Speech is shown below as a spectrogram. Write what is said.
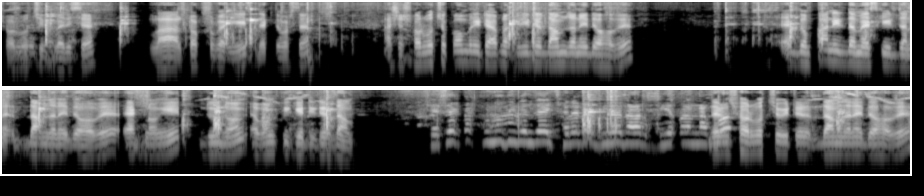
সর্বোচ্চ ইট বেরিয়েছে। লাল, টকটকা ইট, দেখতে পাচ্ছেন। আচ্ছা সর্বোচ্চ কম রেটে আপনার ইটের দাম জানিয়ে দেওয়া হবে। একদম পানির দামে আজকে ইট দাম জানিয়ে দেওয়া হবে। এক নং ইট দুই নং এবং পিকেট ইটের দাম। দেখুন সর্বোচ্চ ইটের দাম জানিয়ে দেওয়া হবে।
